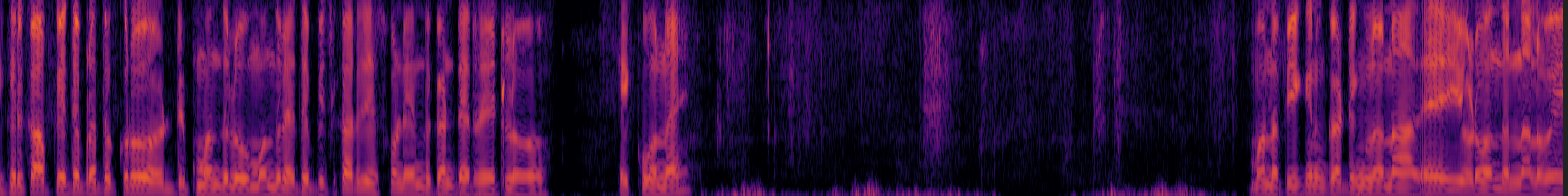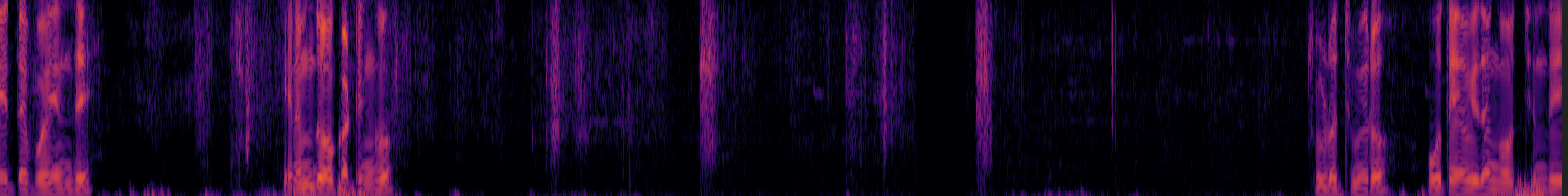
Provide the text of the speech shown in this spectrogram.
ఇక్కడి కాపుకి అయితే ప్రతి ఒక్కరు డ్రిప్ మందులు మందులు అయితే పిచికారీ చేసుకోండి. ఎందుకంటే రేట్లు ఎక్కువ ఉన్నాయి మొన్న పీకిన కటింగ్లో నాదే ఏడు వందల నలభై అయితే పోయింది. ఎనిమిదో కటింగు. చూడొచ్చు మీరు పూత ఏ విధంగా వచ్చింది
